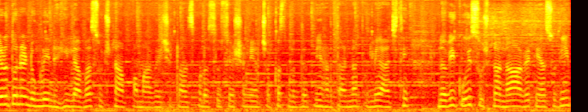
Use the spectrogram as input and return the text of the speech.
ખેડૂતોને ડુંગળી નહીં લાવવા સૂચના આપવામાં આવી છે. ટ્રાન્સપોર્ટ એસોસિએશનની અચોક્કસ મુદ્દતની હડતાળના પગલે આજથી નવી કોઈ સૂચના ન આવે ત્યાં સુધી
